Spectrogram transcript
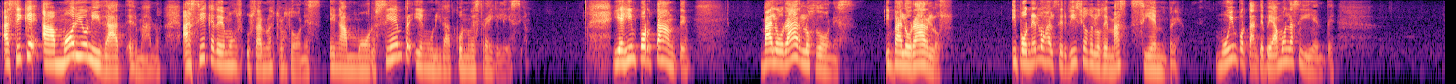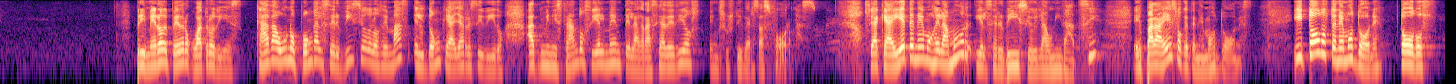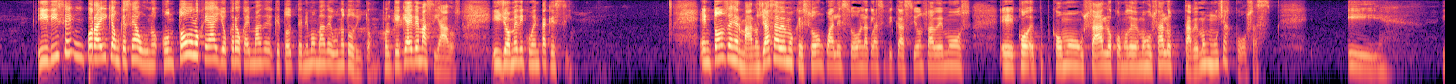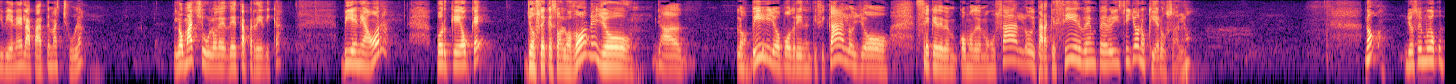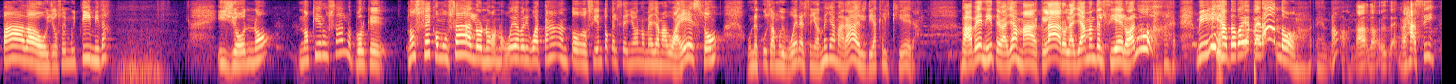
Así que amor y unidad, hermanos. Así es que debemos usar nuestros dones, en amor siempre y en unidad con nuestra iglesia. Y es importante valorar los dones y valorarlos y ponerlos al servicio de los demás siempre. Muy importante, veamos la siguiente. Primero de Pedro 4:10 cada uno ponga al servicio de los demás el don que haya recibido, administrando fielmente la gracia de Dios en sus diversas formas. O sea que ahí tenemos el amor y el servicio y la unidad, ¿sí? Es para eso que tenemos dones. Y todos tenemos dones, todos. Y dicen por ahí que aunque sea uno, con todo lo que hay, yo creo que hay más de, que tenemos más de uno todito, porque es que hay demasiados. Y yo me di cuenta que sí. Entonces, hermanos, ya sabemos qué son, cuáles son, la clasificación, sabemos eh, cómo usarlo, cómo debemos usarlo, sabemos muchas cosas. Y, viene la parte más chula, lo más chulo de, esta prédica. Viene ahora, porque, ok, yo sé que son los dones, yo ya los vi, yo podría identificarlos, yo sé que cómo debemos usarlo y para qué sirven, pero ¿y si yo no quiero usarlo? No, yo soy muy ocupada o yo soy muy tímida y yo no, no quiero usarlo porque no sé cómo usarlo, no, no voy a averiguar tanto, siento que el Señor no me ha llamado a eso. Una excusa muy buena, el Señor me llamará el día que Él quiera. Va a venir, te va a llamar, claro, la llaman del cielo. Aló, mi hija, te estoy esperando. Eh, no, no, no, no es así.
